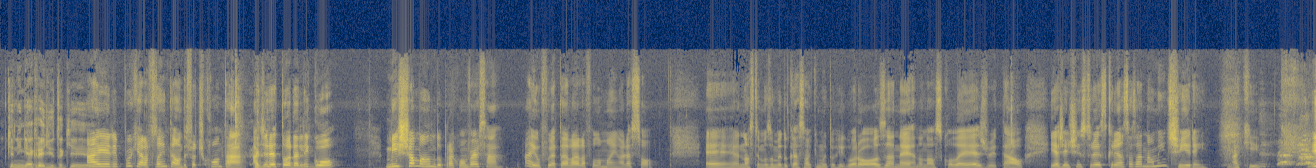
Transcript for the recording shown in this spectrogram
Porque ninguém acredita que. Aí ele, por quê? Ela falou: Então, deixa eu te contar. A diretora ligou me chamando pra conversar. Aí eu fui até lá e ela falou: Mãe, olha só. é, nós temos uma educação aqui muito rigorosa, né, no nosso colégio e tal, e a gente instrui as crianças a não mentirem aqui.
